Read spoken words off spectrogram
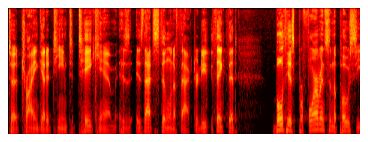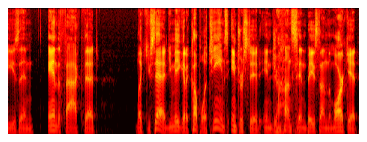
to try and get a team to take him? Is is that still in effect, or do you think that both his performance in the postseason and the fact that, like you said, you may get a couple of teams interested in Johnson based on the market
